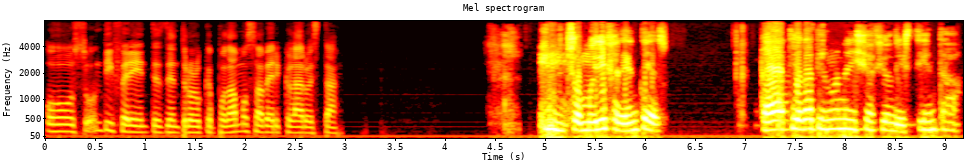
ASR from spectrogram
o son diferentes dentro de lo que podamos saber? Claro está. Son muy diferentes. Cada tierra tiene una iniciación distinta.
